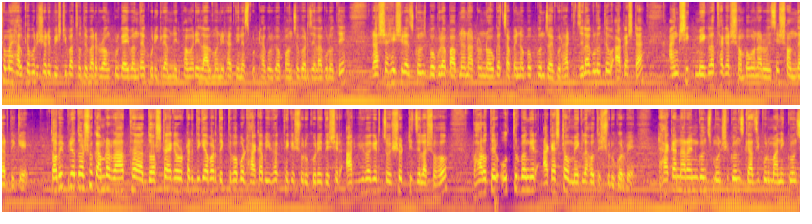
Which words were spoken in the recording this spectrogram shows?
সময় হালকা পরিসরে বৃষ্টিপাত হতে পারে। রংপুর, গাইবান্ধা, কুড়িগ্রাম, নীলফামারী, লালমনিরহাট, দিনাজপুর, ঠাকুরগাঁও, পঞ্চগড় জেলাগুলোতে। রাজশাহী, সিরাজগঞ্জ, বগুড়া, পাবনা, নাটোর, নওগাঁ, চাঁপাইনবাবগঞ্জ, জয়পুরহাট জেলাগুলোতেও আকাশটা আংশিক মেঘলা থাকার সম্ভাবনা রয়েছে সন্ধ্যার দিকে। তবে প্রিয় দর্শক, আমরা রাত দশটা এগারোটার দিকে আবার দেখতে পাবো ঢাকা বিভাগ থেকে শুরু করে দেশের আট বিভাগের চৌষট্টি জেলাসহ ভারতের উত্তরবঙ্গের আকাশটাও মেঘলা হতে শুরু করবে। ঢাকা, নারায়ণগঞ্জ, মুন্সীগঞ্জ, গাজীপুর, মানিকগঞ্জ,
